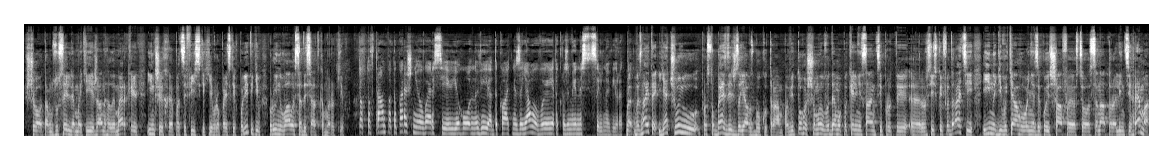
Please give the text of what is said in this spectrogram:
що там зусиллями тієї ж Ангели Меркель, інших пацифістських європейських політиків руйнувалося десятками років. Тобто в Трампа теперішньої версії його нові адекватні заяви, ви я так розумію, не сильно вірите. Ви, ви знаєте, я чую просто безліч заяв з боку Трампа від того, що ми введемо пекельні санкції проти е, Російської Федерації, і іноді витягування з якоїсь шафи ось цього сенатора Лінці Грема,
